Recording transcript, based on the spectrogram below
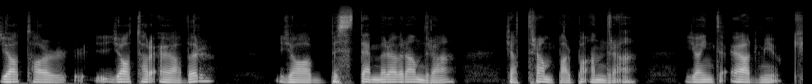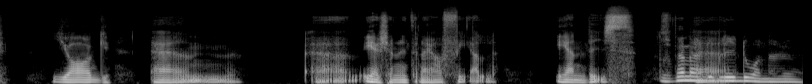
jag, tar, jag tar över, jag bestämmer över andra, jag trampar på andra, jag är inte ödmjuk, jag ehm, eh, erkänner inte när jag har fel, envis. Så vem är det du Eh. blir då när du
